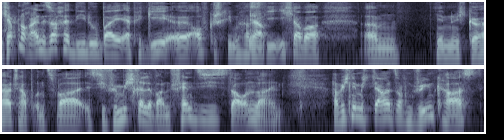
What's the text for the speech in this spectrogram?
Ich habe noch eine Sache, die du bei RPG äh, aufgeschrieben hast, Ja. die ich aber ähm, hier nicht gehört habe. Und zwar ist sie für mich relevant. Fantasy Star Online. Habe ich nämlich damals auf dem Dreamcast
